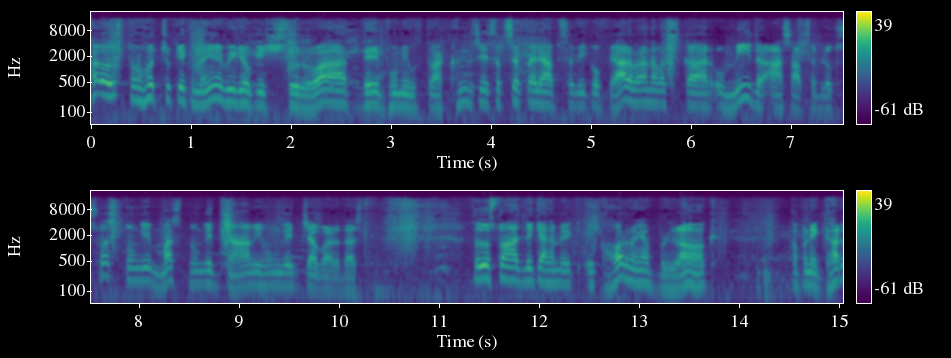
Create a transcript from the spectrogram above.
हेलो दोस्तों हो चुकी एक नए वीडियो की शुरुआत देवभूमि उत्तराखंड से। सबसे पहले आप सभी को प्यार भरा नमस्कार। उम्मीद आज आप सभी लोग स्वस्थ होंगे मस्त होंगे जहाँ भी होंगे ज़बरदस्त। तो दोस्तों आज लेके आ रहे हम एक, एक और नया ब्लॉग अपने घर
